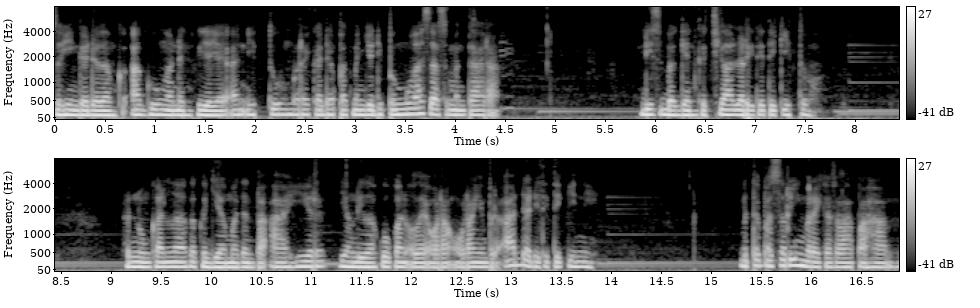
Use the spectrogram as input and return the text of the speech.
sehingga dalam keagungan dan kejayaan itu mereka dapat menjadi penguasa sementara di sebagian kecil dari titik itu. Renungkanlah kekejaman tanpa akhir yang dilakukan oleh orang-orang yang berada di titik ini. Betapa sering mereka salah paham,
